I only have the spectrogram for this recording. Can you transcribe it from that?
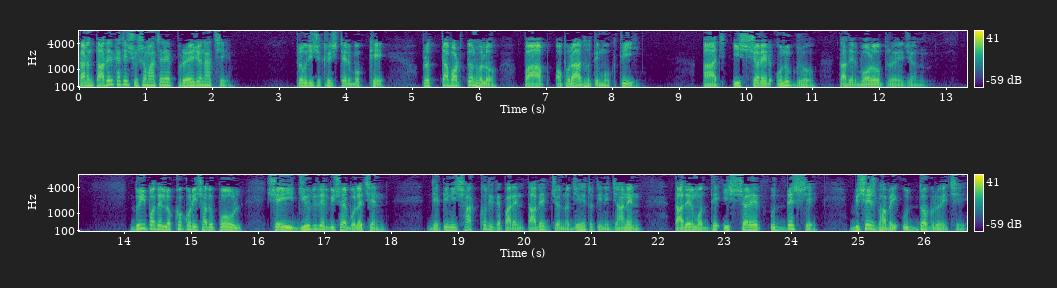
কারণ তাদের কাছে সুসমাচারের প্রয়োজন আছে। প্রভু যীশু খ্রিস্টের পক্ষে প্রত্যাবর্তন হল পাপ অপরাধ হতে মুক্তি। আজ ঈশ্বরের অনুগ্রহ তাদের বড় প্রয়োজন। দুই পদে লক্ষ্য করি সাধু পৌল সেই জিহুদীদের বিষয়ে বলেছেন যে তিনি সাক্ষ্য দিতে পারেন তাদের জন্য, যেহেতু তিনি জানেন তাদের মধ্যে ঈশ্বরের উদ্দেশ্যে বিশেষভাবে উদ্যোগ রয়েছে।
